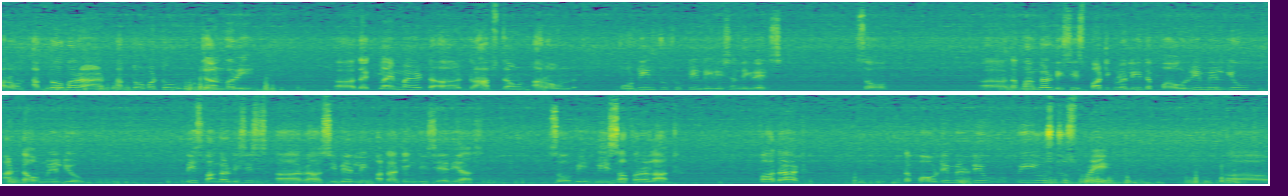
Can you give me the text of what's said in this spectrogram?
around october and october to january uh, the climate uh, drops down around 14 to 15 degrees centigrades. So uh, the fungal disease particularly the powdery mildew and down mildew these fungal diseases are uh, severely attacking these areas. So we, we suffer a lot. For that the powdery mildew we used to spray uh,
